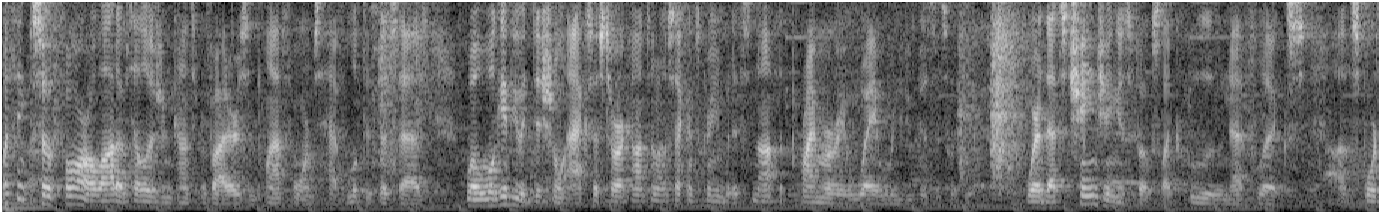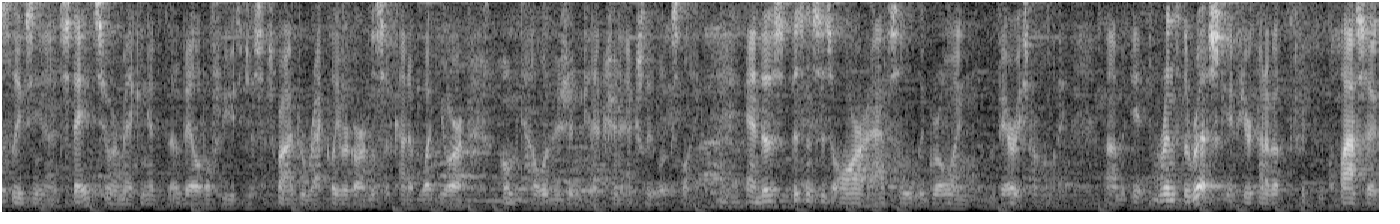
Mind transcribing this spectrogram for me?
I think so far a lot of television content providers and platforms have looked at this as, well, we'll give you additional access to our content on a second screen, but it's not the primary way we're going to do business with you. Where that's changing is folks like Hulu, Netflix, uh, the sports leagues in the United States who are making it available for you to just subscribe directly regardless of kind of what your home television connection actually looks like. And those businesses are absolutely growing very strongly. Um, it runs the risk if you're kind of a classic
